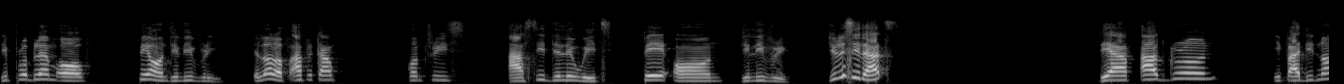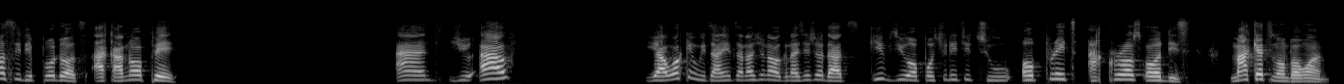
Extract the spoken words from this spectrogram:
the problem of pay on delivery. A lot of African countries are still dealing with pay on delivery. Do you see that? They have outgrown, if I did not see the products, I cannot pay. And you have, you are working with an international organization that gives you opportunity to operate across all this. Market number one.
